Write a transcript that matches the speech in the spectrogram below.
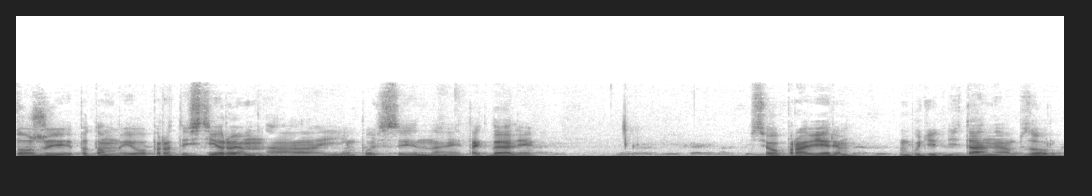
тоже потом его протестируем на импульсы на и так далее. Все проверим. Будет детальный обзор.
